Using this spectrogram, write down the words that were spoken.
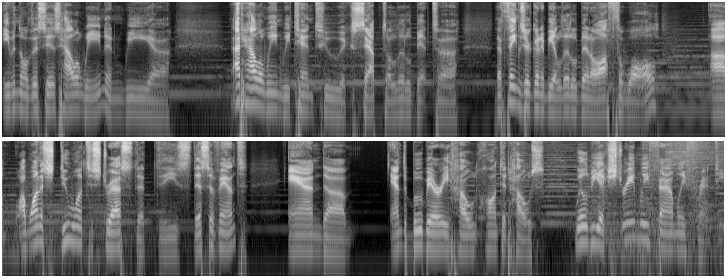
even though this is Halloween and we, uh, at Halloween, we tend to accept a little bit uh, that things are going to be a little bit off the wall. Uh, I want to do want to stress that these this event and uh, and the Booberry Haunted House will be extremely family friendly.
